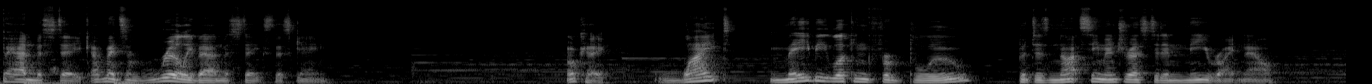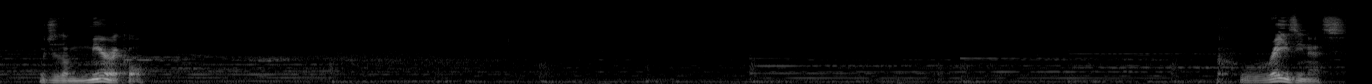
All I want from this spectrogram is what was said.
Bad mistake. I've made some really bad mistakes this game. Okay. White may be looking for blue, but does not seem interested in me right now. Which is a miracle. Craziness.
